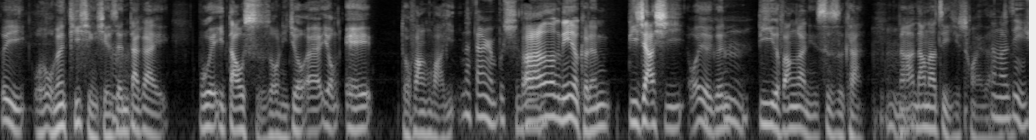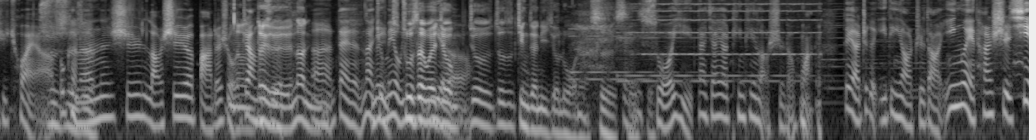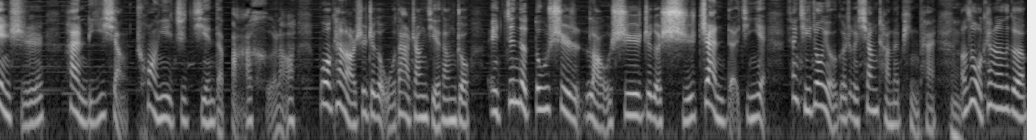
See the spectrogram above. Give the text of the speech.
所以我我们提醒学生大概不会一刀死说你就呃用 A 的方法，那当然不行。啊，你有可能 B 加 C，我有一个 D 的方案，你试试看，让让他自己去踹的，让他自己去踹啊，不可能是老师把着手这样子，对对，那嗯带着那就没有出社会就就就是竞争力就弱了，是是，所以大家要听听老师的话。对啊，这个一定要知道，因为它是现实和理想创意之间的拔河了啊。不过看老师这个五大章节当中，哎，真的都是老师这个实战的经验。像其中有一个这个香肠的品牌，老师我看到那个。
